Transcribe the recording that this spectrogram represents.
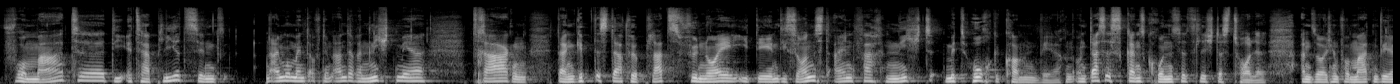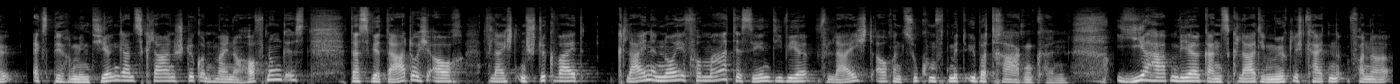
Formate, die etabliert sind, von einem Moment auf den anderen nicht mehr tragen, dann gibt es dafür Platz für neue Ideen, die sonst einfach nicht mit hochgekommen wären. Und das ist ganz grundsätzlich das Tolle an solchen Formaten. Wir experimentieren ganz klar ein Stück und meine Hoffnung ist, dass wir dadurch auch vielleicht ein Stück weit kleine neue Formate sehen, die wir vielleicht auch in Zukunft mit übertragen können. Hier haben wir ganz klar die Möglichkeiten von einer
